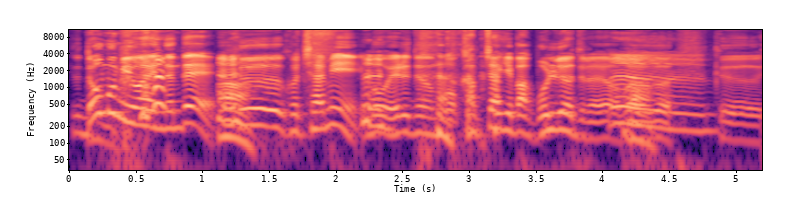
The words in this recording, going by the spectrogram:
너무 미워했는데 어. 그 고참이 뭐 예를 들면 뭐 갑자기 막 몰려들어요. 뭐 그, 음. 그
